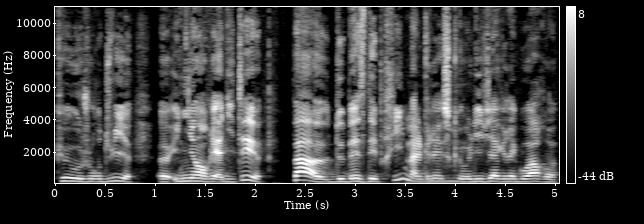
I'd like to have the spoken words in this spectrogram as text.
qu'aujourd'hui, il n'y a en réalité pas de baisse des prix, malgré ce que mmh. Olivia Grégoire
